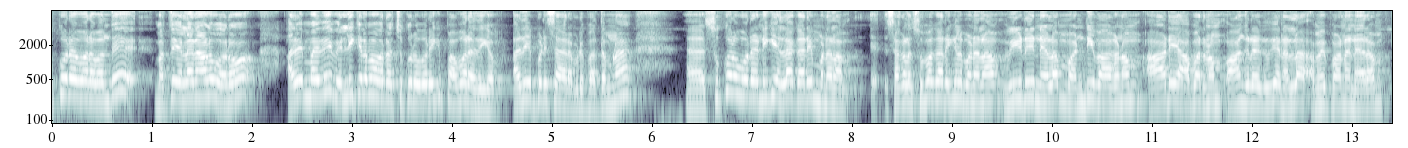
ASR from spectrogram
சுக்கர உரை வந்து மற்ற எல்லா நாளும் வரும். அதே மாதிரி வெள்ளிக்கிழமை வர சுக்கர உரைக்கு பவர் அதிகம். அது எப்படி சார்? அப்படி பார்த்தோம்னா சுக்கர உரை அன்றைக்கி எல்லா காரியமும் பண்ணலாம். சகல சுபகாரியங்களும் பண்ணலாம். வீடு நிலம் வண்டி வாகனம் ஆடை ஆபரணம் வாங்குறதுக்கு நல்ல அமைப்பான நேரம்.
